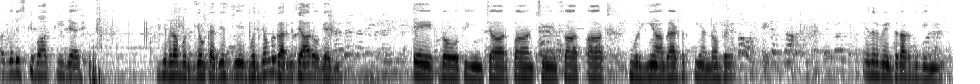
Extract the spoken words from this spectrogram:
अगर इसकी बात की जाए ये मेरा मुर्गियों का जिस ये मुर्गियों का घर भी तैयार हो गया जी। एक, दो, तीन, चार, पाँच, छः, सात, आठ मुर्गियाँ बैठ सकती हैं अंडों पे। इधर भी इंट रख दी गई हैं।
